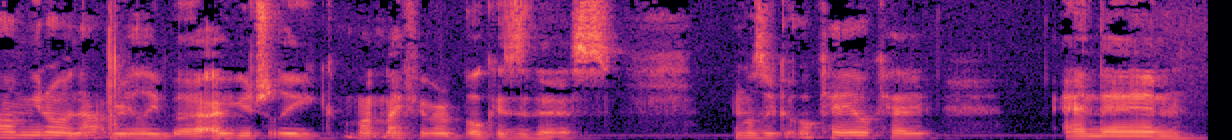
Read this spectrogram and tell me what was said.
"Um, you know, not really, but I usually my, my favorite book is this." And I was like, "Okay, okay," and then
